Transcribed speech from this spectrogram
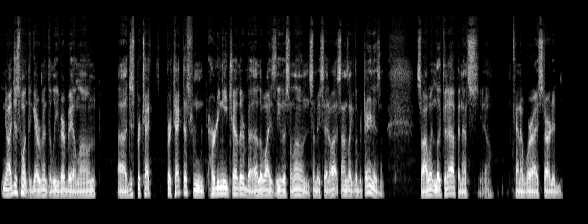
you know, I just want the government to leave everybody alone uh, just protect protect us from hurting each other, but otherwise leave us alone. And somebody said, "Oh, it sounds like libertarianism." So I went and looked it up, and that's you know kind of where I started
